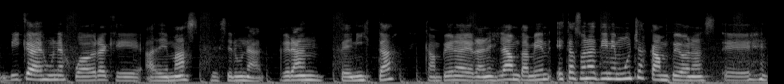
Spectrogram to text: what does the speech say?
Vika es una jugadora que además de ser una gran tenista, campeona de Gran Slam también. Esta zona tiene muchas campeonas. Eh,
